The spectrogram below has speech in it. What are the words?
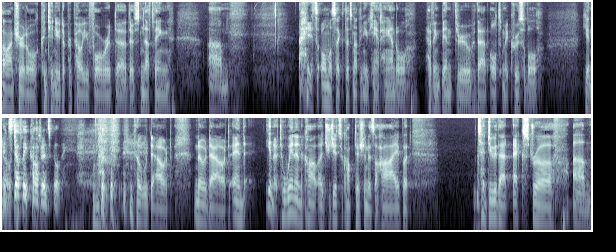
Oh, I'm sure it'll continue to propel you forward. Uh, there's nothing. Um, it's almost like there's nothing you can't handle, having been through that ultimate crucible. You know, it's definitely confidence building. no doubt, no doubt, and you know, to win in a, a jiu-jitsu competition is a high, but to do that extra um,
